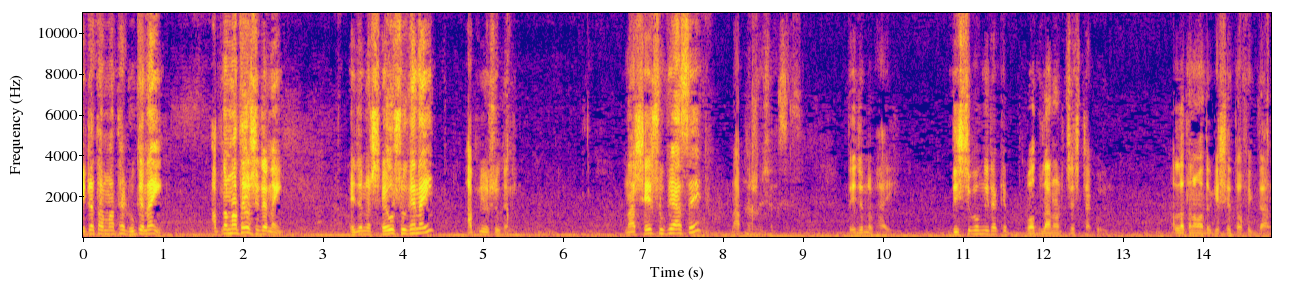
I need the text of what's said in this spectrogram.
এটা তার মাথায় ঢুকে নাই। আপনার মাথায়ও সেটা নাই। এই জন্য সেও সুখে নাই আপনিও সুখে নেই। না সে সুখে আছে না আপনার সুখে আছে। তো এই জন্য ভাই দৃষ্টিভঙ্গিটাকে বদলানোর চেষ্টা করি। আল্লাহ তালা আমাদেরকে সে তফিক দান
